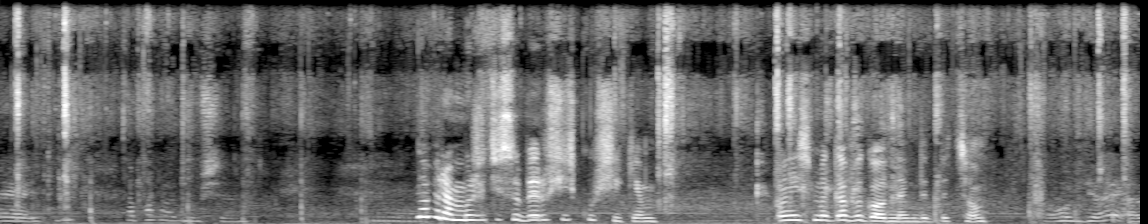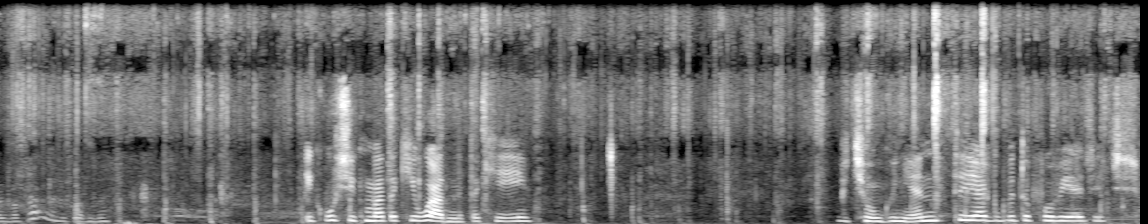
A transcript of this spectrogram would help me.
Ej, napawalił się. Dobra, możecie sobie rusić kusikiem. On jest mega wygodny, gdyby co. Ojej, ale naprawdę wygodny. I kusik ma taki ładny, taki wyciągnięty, jakby to powiedzieć.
